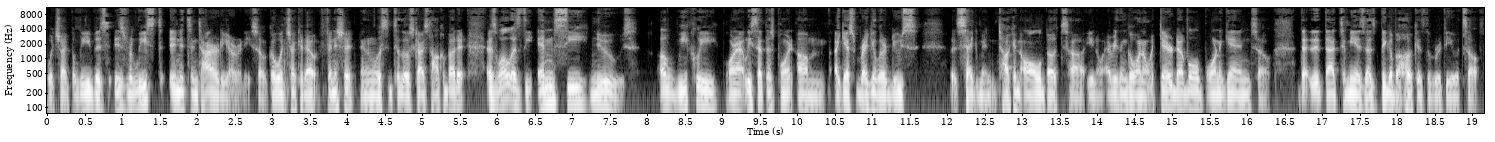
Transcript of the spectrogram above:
which I believe is is released in its entirety already. So go and check it out, finish it, and listen to those guys talk about it, as well as the MC News, a weekly or at least at this point, um, I guess regular news segment talking all about uh, you know everything going on with Daredevil, Born Again. So that that to me is as big of a hook as the review itself.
